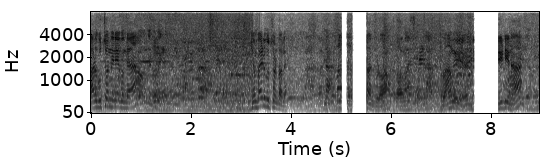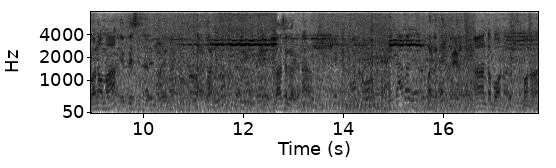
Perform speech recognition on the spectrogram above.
ఆడ కూర్చొని తినేకుందా? నేను బయట కూర్చుంటాలే. ఇప్పుడు రామగిరి టీటీనా? బాగున్నావమ్మా? తహసీల్దార్ కదా అంతా బాగున్నారు. బాగున్నారా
